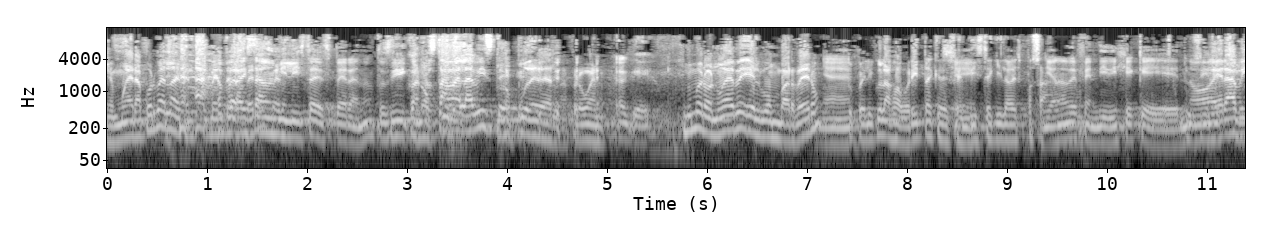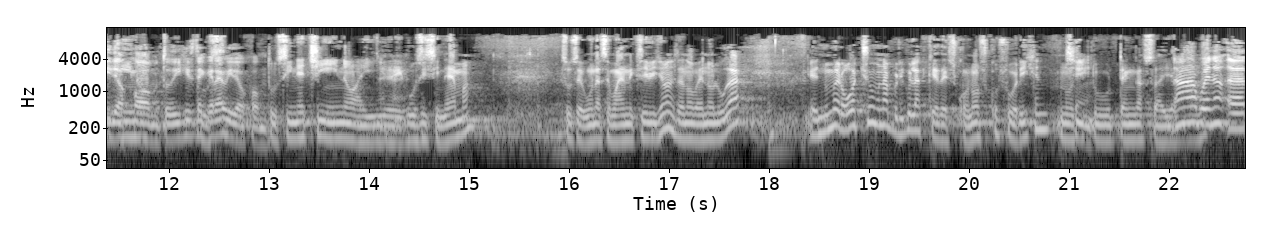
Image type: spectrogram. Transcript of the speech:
me muera por verla. pero ahí estaba en mi lista de espera, ¿no? Pues sí, cuando no estaba pude- la viste. No pude verla, pero bueno. ok. Número 9, El Bombardero. Ya. Tu película favorita que Sí. defendiste aquí la vez pasada. Yo no defendí, dije que Tu no era chino, Videohome. Tú dijiste tu- que era Videohome. Tu cine chino ahí de Gucci Cinema. Su segunda semana en exhibición, es de noveno lugar. El número 8, una película que desconozco su origen. No sé Sí. si tú tengas ahí. Ah, bueno, ha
